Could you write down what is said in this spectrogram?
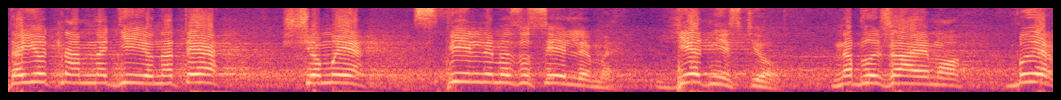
дають нам надію на те, що ми спільними зусиллями, єдністю наближаємо мир,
